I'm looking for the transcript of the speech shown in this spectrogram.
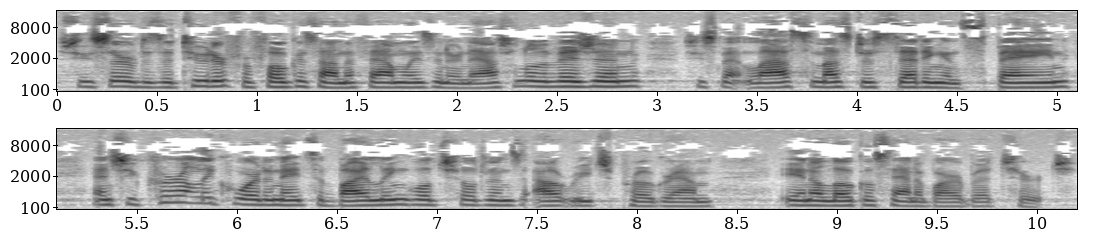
she served as a tutor for Focus on the Family's International Division. She spent last semester studying in Spain, and she currently coordinates a bilingual children's outreach program in a local Santa Barbara church.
